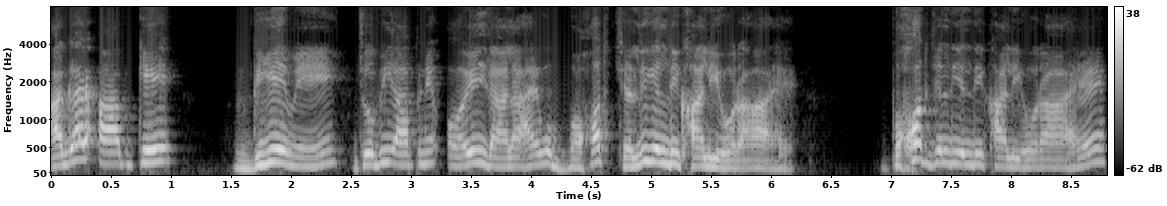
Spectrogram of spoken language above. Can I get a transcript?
अगर आपके दिए में जो भी आपने ऑयल डाला है, वो बहुत जल्दी जल्दी खाली हो रहा है। बहुत जल्दी जल्दी खाली हो रहा है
